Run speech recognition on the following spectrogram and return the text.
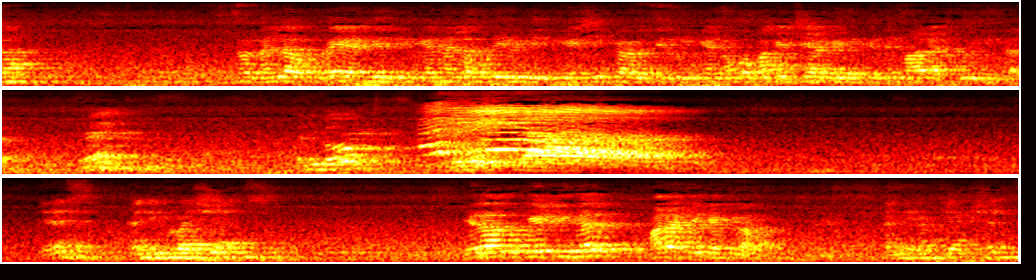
Nice old head with a shika. So, so நல்ல உடை அணிஞ்சிருக்கீங்க நல்ல முடி வெட்டியிருக்கீங்க சீக்கா வச்சிருக்கீங்க ரொம்ப மகிழ்ச்சியாக இருக்குது மகாராஜ் கூறுகின்றார் Right? Let it go. Yes? Any questions? ஏதாவது கேள்விகள் மகாராஜை கேட்கலாம் Any objections?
